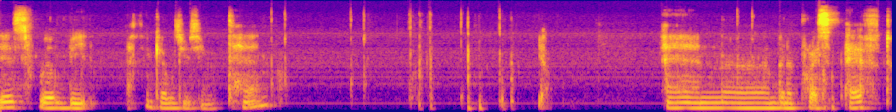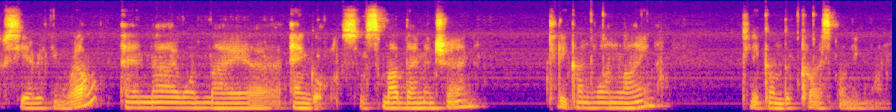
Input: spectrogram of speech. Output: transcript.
this will be I think I was using 10 yeah. And uh, I'm gonna press F to see everything well and now I want my uh, angle. So smart dimension click on one line click on the corresponding one.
